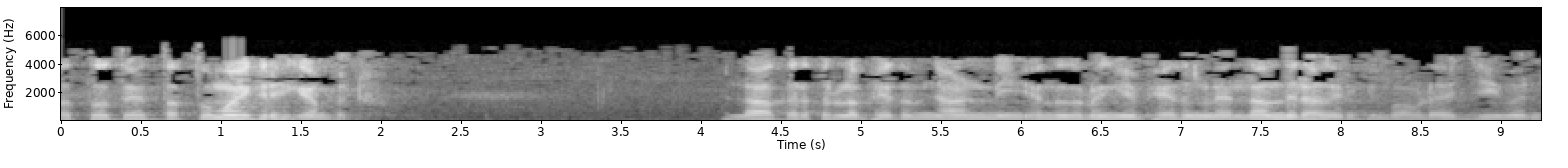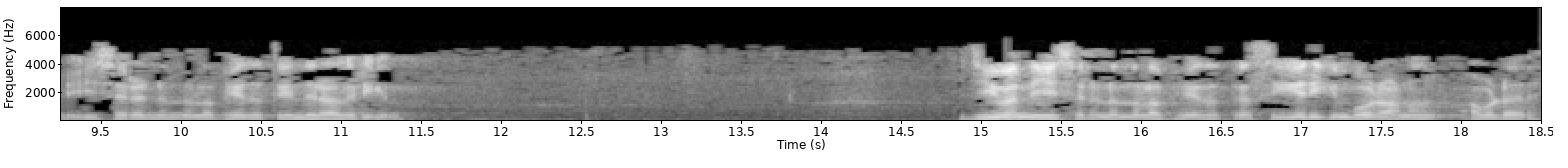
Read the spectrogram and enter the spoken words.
തത്വത്തെ തത്വമായി ഗ്രഹിക്കാൻ പറ്റൂ. എല്ലാ തരത്തിലുള്ള ഭേദം ഞാൻ നീ എന്ന് തുടങ്ങിയ ഭേദങ്ങളെല്ലാം നിരാകരിക്കുമ്പോൾ അവിടെ ജീവൻ ഈശ്വരൻ എന്നുള്ള ഭേദത്തെയും നിരാകരിക്കുന്നു. ജീവൻ ഈശ്വരൻ എന്നുള്ള ഭേദത്തെ സ്വീകരിക്കുമ്പോഴാണ് അവിടെ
